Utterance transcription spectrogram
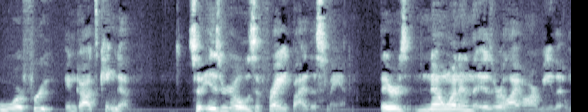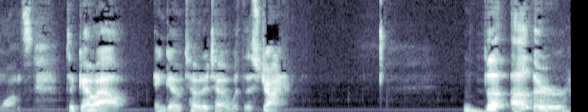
or fruit in God's kingdom. So Israel is afraid by this man. There's no one in the Israelite army that wants to go out and go toe to toe with this giant. The other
